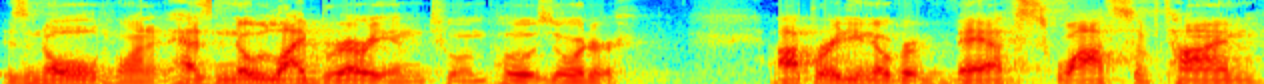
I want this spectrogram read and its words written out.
is an old one and has no librarian to impose order. Operating over vast swaths of time,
